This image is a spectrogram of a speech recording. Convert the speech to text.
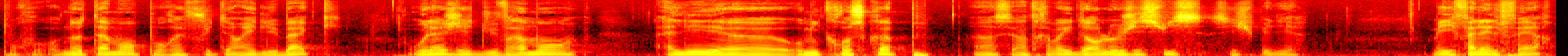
pour, notamment pour réfuter Henri Lubac, où là j'ai dû vraiment aller euh, au microscope. Hein, c'est un travail d'horloger suisse, si je puis dire. Mais il fallait le faire.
